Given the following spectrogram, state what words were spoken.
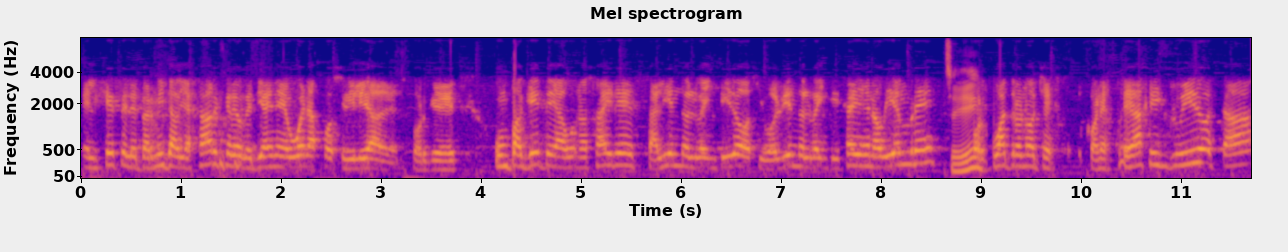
el jefe le permita viajar, creo que tiene buenas posibilidades, porque un paquete a Buenos Aires saliendo el 22 y volviendo el 26 de noviembre Sí. por cuatro noches con hospedaje incluido está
